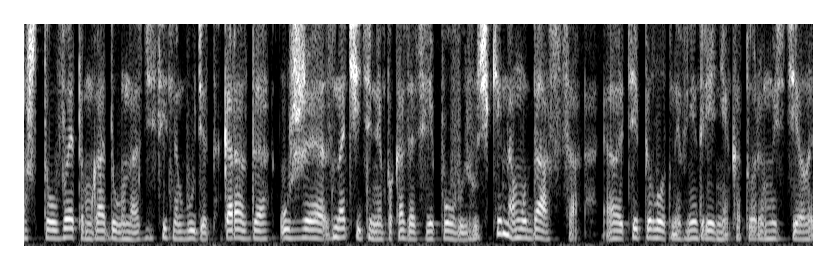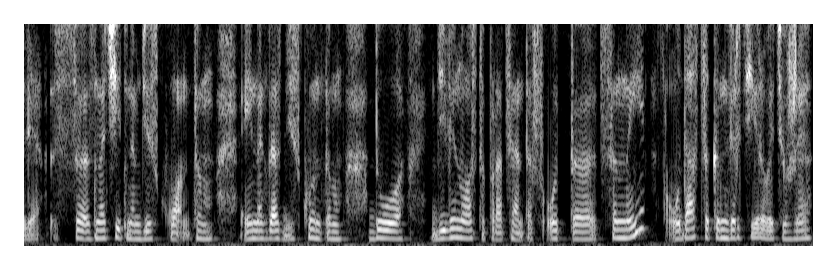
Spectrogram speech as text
что в этом году у нас действительно будет гораздо уже значительные показатели по выручке. Нам удастся э, те пилотные внедрения, которые мы сделали с значительным дисконтом, иногда с дисконтом до 90% от э, цены, удастся конвертировать уже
